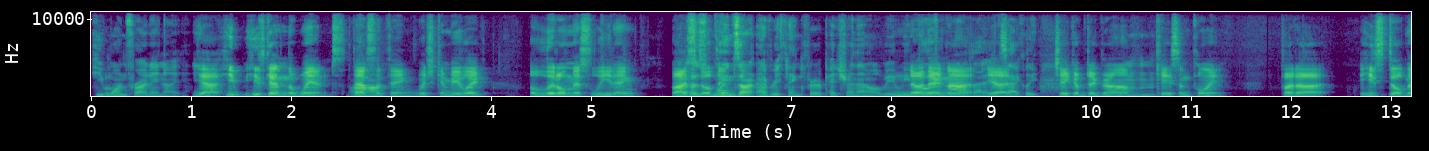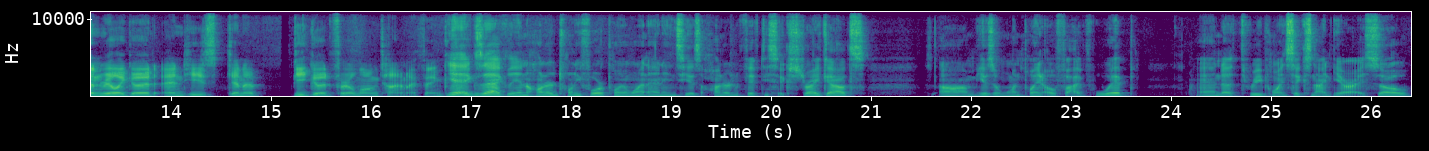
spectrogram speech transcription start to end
He won Friday night. Yeah, he he's getting the wins. That's Uh-huh. the thing, which can be like a little misleading. But I because still wins think aren't everything for a pitcher in the MLB. We No, both they're not. That. Yeah. Exactly. Jacob deGrom, Mhm. case in point. But uh, he's still been really good, and he's gonna be good for a long time. I think. Yeah, exactly. In 124.1 innings, he has 156 strikeouts. Um, he has a 1.05 WHIP and a 3.69 ERA. So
